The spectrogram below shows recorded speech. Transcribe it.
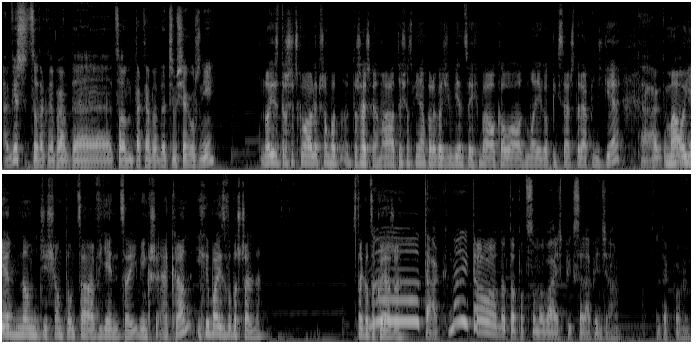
A wiesz co tak naprawdę, co on tak naprawdę czym się różni? No jest troszeczkę ma lepszą, bo, troszeczkę, ma 1000 mAh więcej chyba około od mojego Pixela 4a 5G. Tak, Ma o dokładnie. jedną dziesiątą cala więcej, większy ekran i chyba jest wodoszczelny. Z tego co kojarzę. No tak, no i to, no to podsumowałeś Pixela 5a, że tak powiem.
